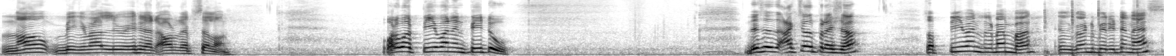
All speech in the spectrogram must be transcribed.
now being evaluated at order epsilon. What about P1 and P2? This is actual pressure. So P1 remember is going to be written as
